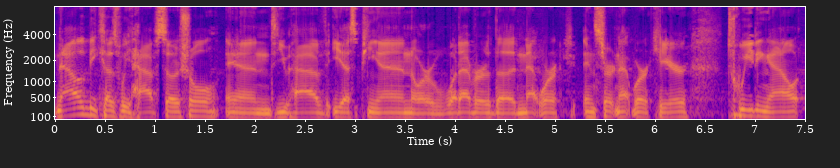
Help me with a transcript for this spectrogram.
now because we have social and you have ESPN or whatever the network insert network here tweeting out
